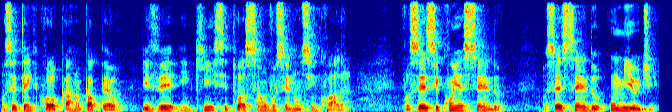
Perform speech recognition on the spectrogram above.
você tem que colocar no papel e ver em que situação você não se enquadra. Você se conhecendo, você sendo humilde,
